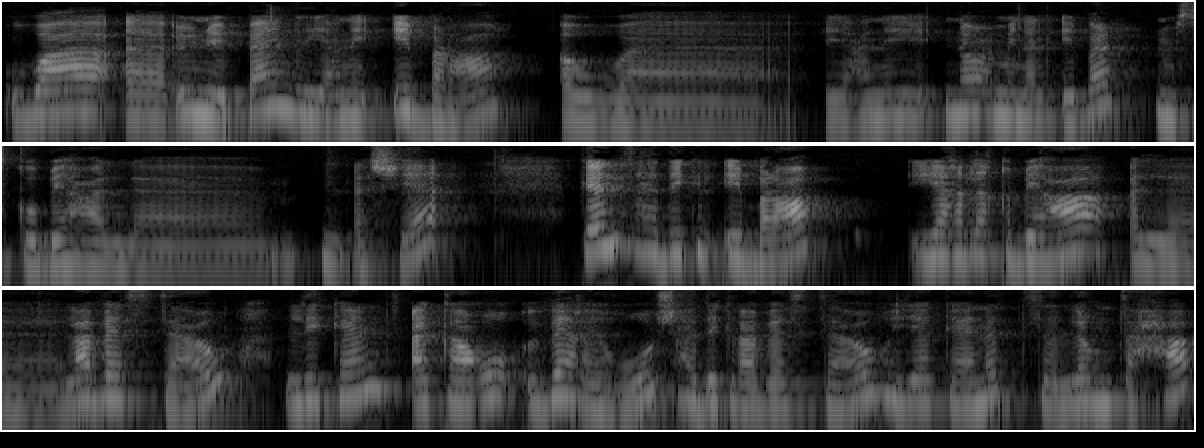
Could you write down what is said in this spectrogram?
و une épingle يعني إبرة أو يعني نوع من الإبر نمسكو بها الأشياء. كانت هذيك الإبرة يغلق بها la veste تاعو اللي كانت à carreaux verts et rouges هذيك la veste تاعو هي كانت اللون تاعها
